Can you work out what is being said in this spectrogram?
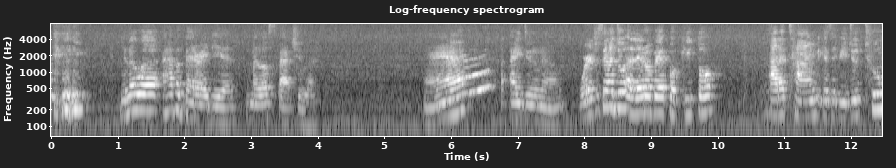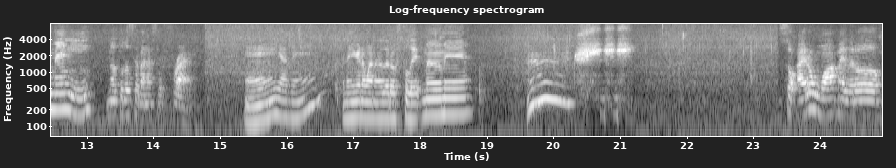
you know what? I have a better idea with my little spatula. Eh? I do know. We're just gonna do a little bit, poquito, at a time because if you do too many, no todos se van a hacer fry. Eh, ya ven? And then you're gonna want a little flip moment. so I don't want my little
